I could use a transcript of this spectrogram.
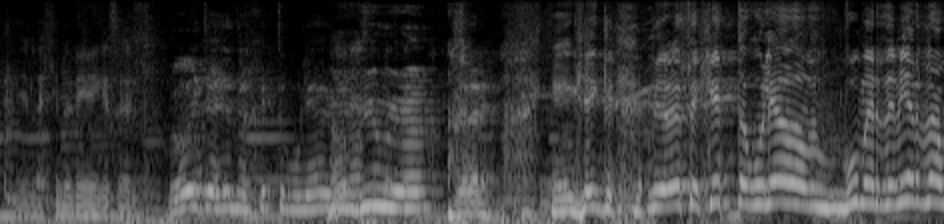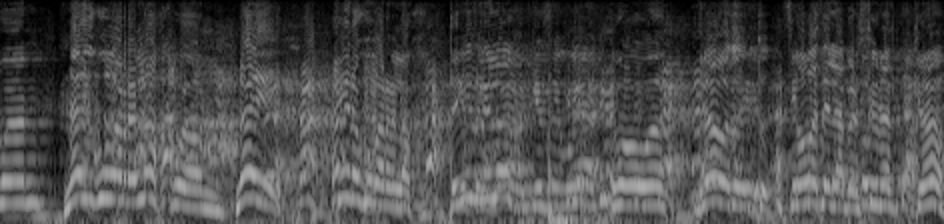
porque la gente tiene que saber. Uy, estoy haciendo el gesto culiado. No, no, Ya, dale. ¿Qué- qué- Pero ese gesto culiado, boomer de mierda, weón. Nadie ocupa reloj, weón. Nadie. ¿Quién ocupa reloj? ¿Tenés Esa reloj? weá, ¿qué esa weá? No, weón. Claro, tú- tú- tómate la versión al- claro.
